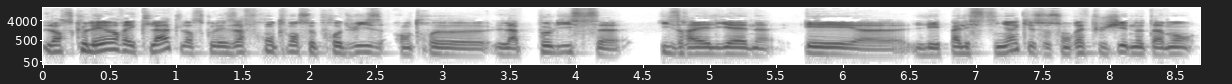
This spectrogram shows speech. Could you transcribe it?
Lorsque les heurts éclatent, lorsque les affrontements se produisent entre la police israélienne et euh, les Palestiniens qui se sont réfugiés notamment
